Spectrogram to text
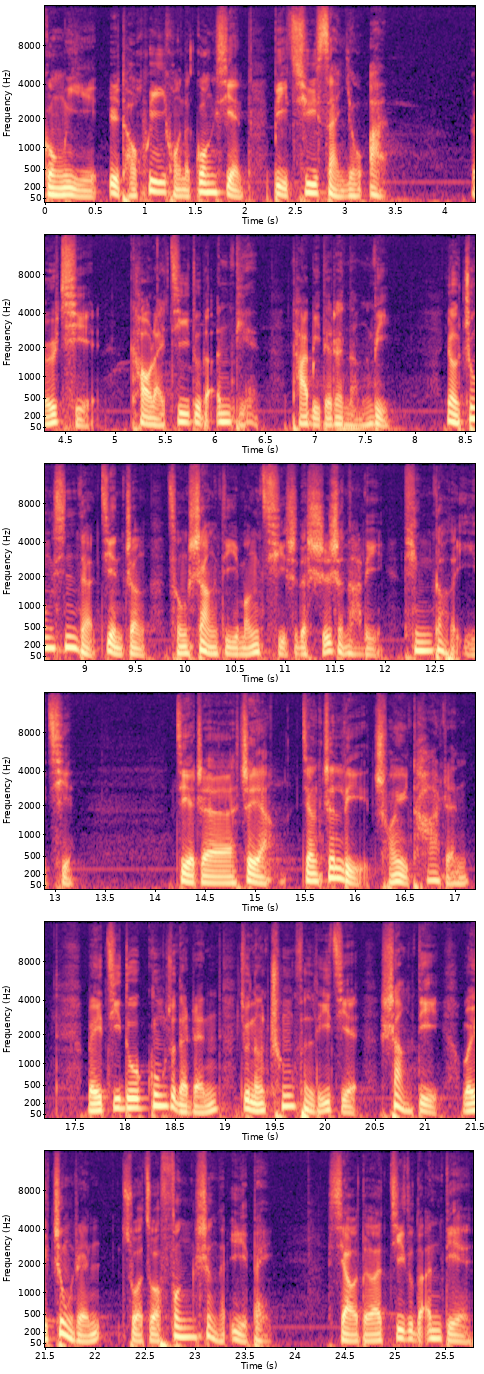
公义日头辉煌的光线必驱散幽暗，而且靠来基督的恩典，他必得着能力，要忠心的见证从上帝蒙启示的使者那里听到的一切，借着这样将真理传与他人，为基督工作的人就能充分理解上帝为众人所做丰盛的预备。晓得基督的恩典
